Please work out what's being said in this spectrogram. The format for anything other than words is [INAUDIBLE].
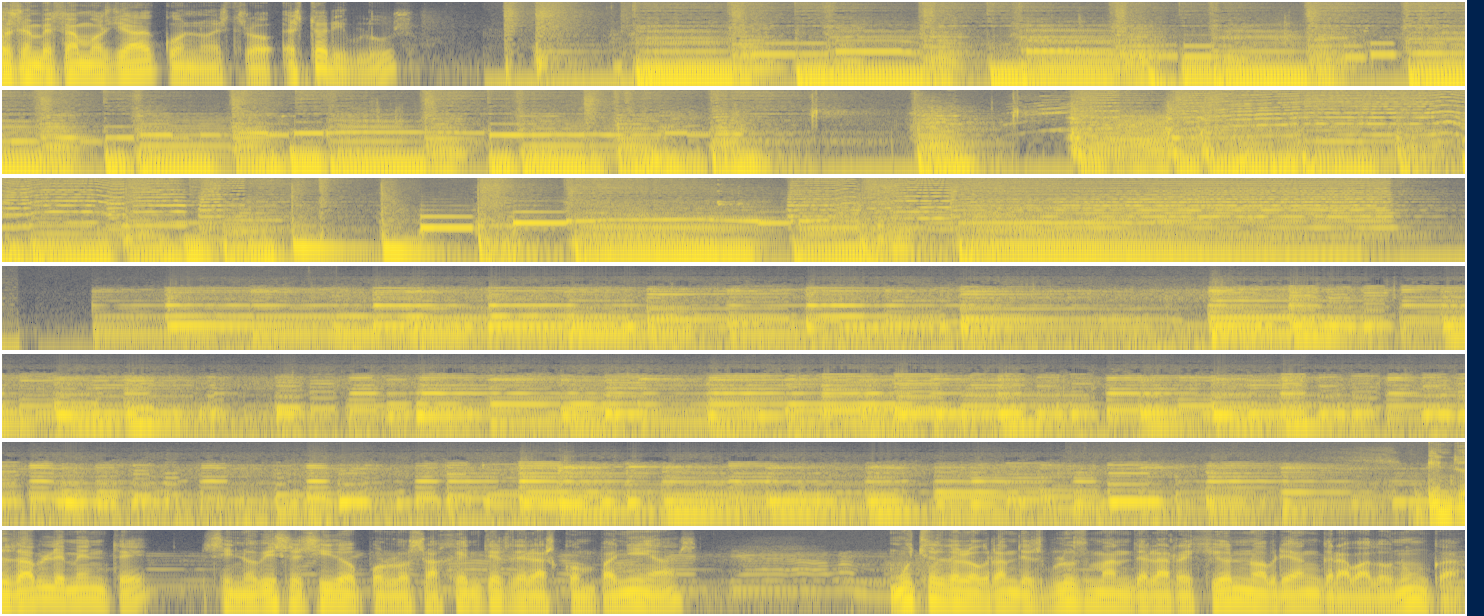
Pues empezamos ya con nuestro Story Blues. Indudablemente, si no hubiese sido por los agentes de las compañías, muchos de los grandes bluesman de la región no habrían grabado nunca.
